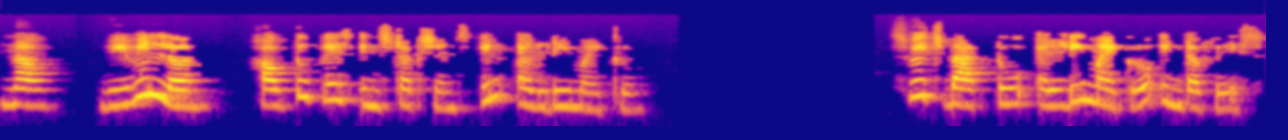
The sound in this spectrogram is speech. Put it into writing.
Now we will learn how to place instructions in LD Micro. Switch back to LD Micro interface.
